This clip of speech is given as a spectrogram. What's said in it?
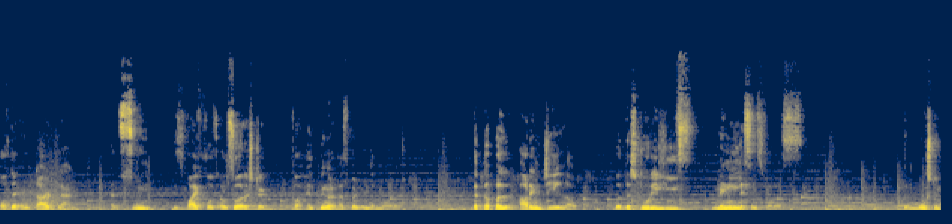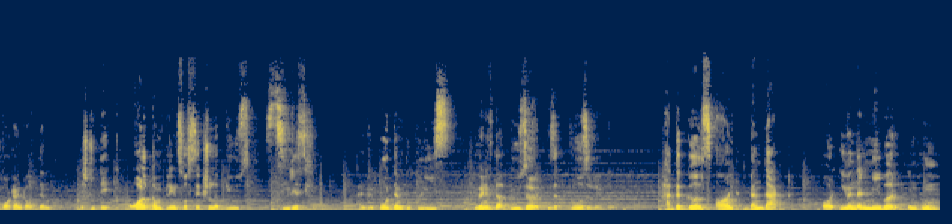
of the entire plan. And soon his wife was also arrested for helping her husband in the murder. The couple are in jail now, but the story leaves many lessons for us. The most important of them is to take all complaints of sexual abuse seriously and report them to police even if the abuser is a close relative. Had the girl's aunt done that, or even the neighbor in whom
